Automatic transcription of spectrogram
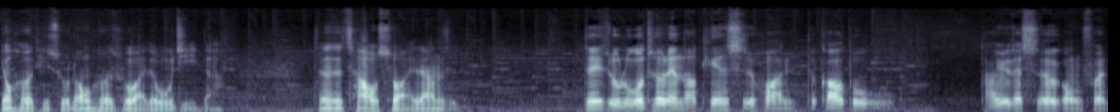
用合体术融合出来的乌吉达，真的是超帅这样子。这一组如果测量到天使环的高度。大约在十二公分，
